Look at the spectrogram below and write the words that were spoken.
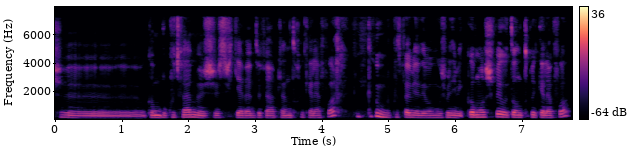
Je, comme beaucoup de femmes, je suis capable de faire plein de trucs à la fois. comme beaucoup de femmes, il y a des moments où je me dis, mais comment je fais autant de trucs à la fois?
